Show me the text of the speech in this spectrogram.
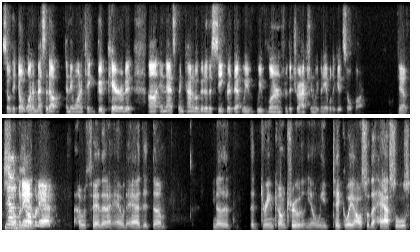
So they don't want to mess it up and they want to take good care of it. Uh, and that's been kind of a bit of the secret that we've we've learned through the traction we've been able to get so far. Yeah, so many. I would say that I, would add that um, you know the the dream come true. You know, when you take away also the hassles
